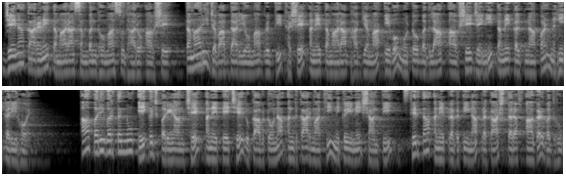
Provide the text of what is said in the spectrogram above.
જેના કારણે તમારા સંબંધોમાં સુધારો આવશે. તમારી જવાબદારીઓમાં વૃદ્ધિ થશે અને તમારા ભાગ્યમાં એવો મોટો બદલાવ આવશે જેની તમે કલ્પના પણ નહીં કરી હોય. આ પરિવર્તનનું એક જ પરિણામ છે અને તે છે રૂકાવટોના અંધકારમાંથી નીકળીને શાંતિ, સ્થિરતા અને પ્રગતિના પ્રકાશ તરફ આગળ વધવું.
